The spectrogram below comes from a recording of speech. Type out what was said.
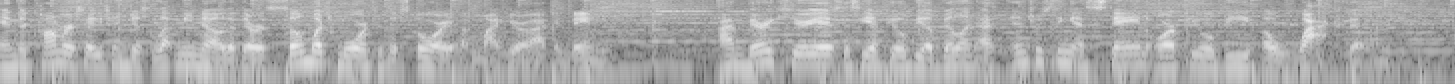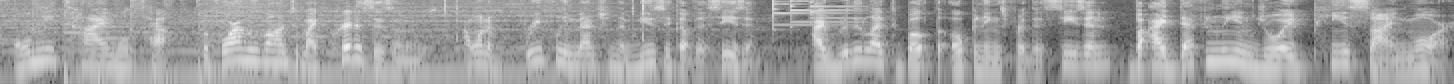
and their conversation just let me know that there is so much more to the story of My Hero Academia. I'm very curious to see if he'll be a villain as interesting as Stain or if he will be a whack villain. Only time will tell. Before I move on to my criticisms, I want to briefly mention the music of the season. I really liked both the openings for this season, but I definitely enjoyed Peace Sign more.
